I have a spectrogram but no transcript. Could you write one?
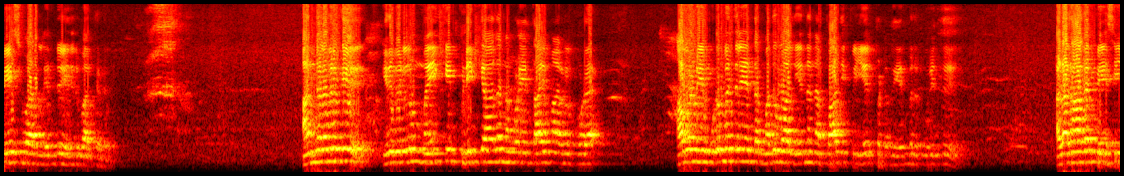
பேசுவார்கள் என்று எதிர்பார்க்கிறது. அந்த அளவிற்கு இதுவரையிலும் மைக்கை பிடிக்காத நம்முடைய தாய்மார்கள் கூட அவருடைய குடும்பத்திலே இந்த மதுவால் என்னென்ன பாதிப்பு ஏற்பட்டது என்பது குறித்து அழகாக பேசி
